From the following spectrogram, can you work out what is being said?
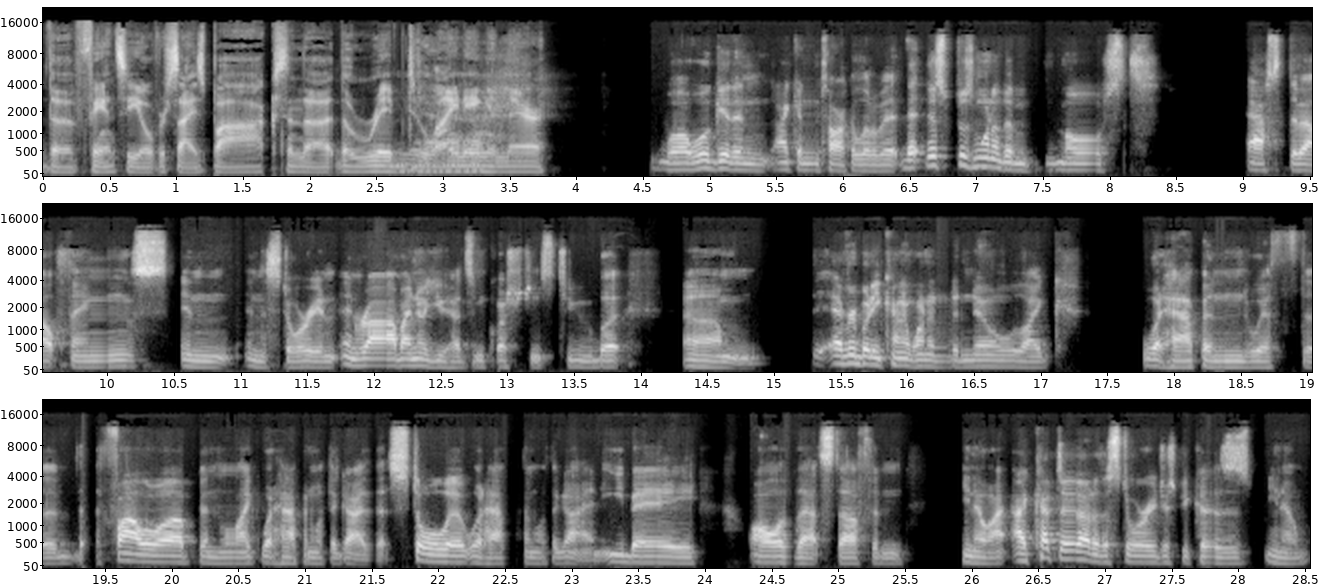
the fancy oversized box and the the ribbed Yeah. lining in there. well we'll get in i can talk a little bit this was one of the most asked about things in in the story and, and rob i know you had some questions too but um everybody kind of wanted to know like what happened with the, the follow-up and like what happened with the guy that stole it what happened with the guy on ebay all of that stuff. And you know I, I kept it out of the story just because you know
